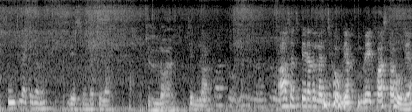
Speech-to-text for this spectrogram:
ਸਕੂਲ ਚ ਲੈ ਕੇ ਜਾਣਾ ਵੇਸਣ ਦਾ ਚਿਲਾ ਚਿੱਲਾ ਹੈ ਚਿੱਲਾ ਆ ਸੱਚ ਤੇਰਾ ਤਾਂ ਲੰਚ ਹੋ ਗਿਆ ਬ੍ਰੇਕਫਾਸਟ ਤਾਂ ਹੋ ਗਿਆ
